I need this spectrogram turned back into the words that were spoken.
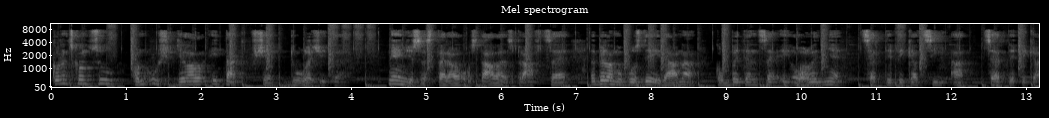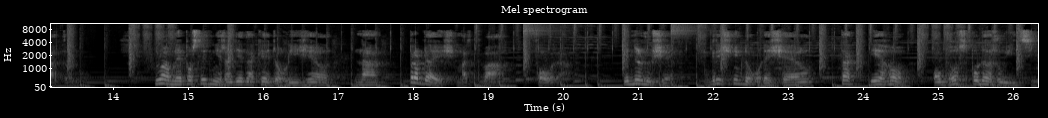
Konec konců on už dělal i tak vše důležité. Nejenže se staral o stálé správce, byla mu později dána kompetence i ohledně certifikací a certifikátorů. No a v neposlední řadě také dohlížel na pravda již mrtvá fóra. Jednoduše, když někdo odešel, tak jeho obhospodařující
